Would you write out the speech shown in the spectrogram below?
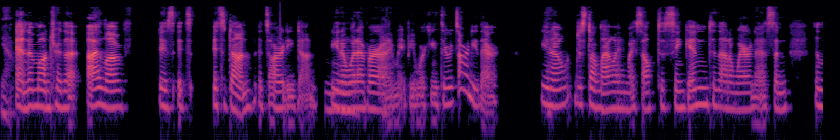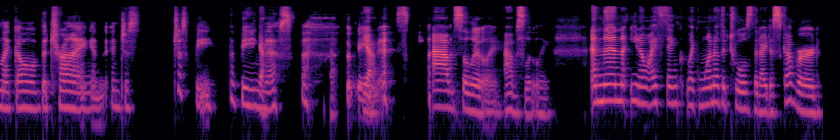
yeah and a mantra that i love is it's it's done. It's already done. Mm-hmm. You know, mm-hmm. whatever I may be working through, it's already there. You yeah. know, just allowing myself to sink into that awareness and and let go of the trying and and just just be the beingness. Yeah. the beingness. Absolutely. Absolutely. And then, you know, I think like one of the tools that I discovered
